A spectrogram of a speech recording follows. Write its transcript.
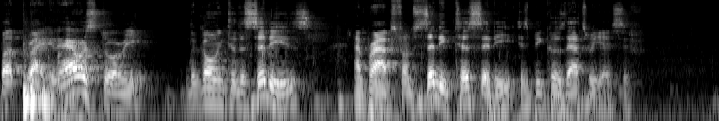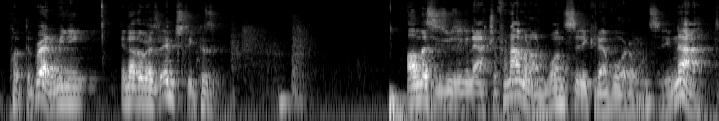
But right in our story, the going to the cities and perhaps from city to city is because that's where Yosef put the bread. Meaning, in other words, interesting because Amos is using a natural phenomenon. One city could have water, one city not.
